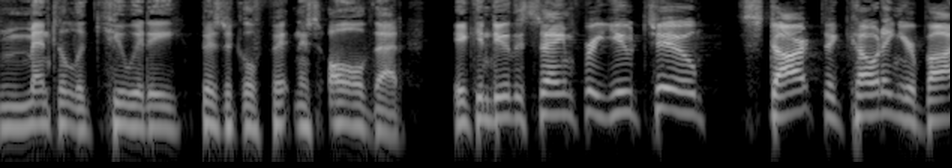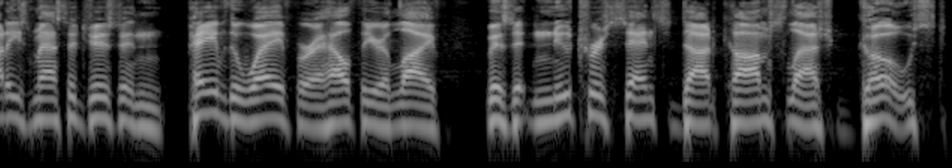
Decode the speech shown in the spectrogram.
mental acuity, physical fitness, all of that. It can do the same for you too. Start decoding your body's messages and pave the way for a healthier life. Visit Nutrisense.com slash ghost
